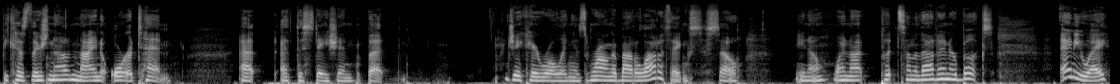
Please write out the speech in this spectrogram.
because there's not a nine or a ten at at the station. But J.K. Rowling is wrong about a lot of things. So, you know, why not put some of that in her books? Anyway,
